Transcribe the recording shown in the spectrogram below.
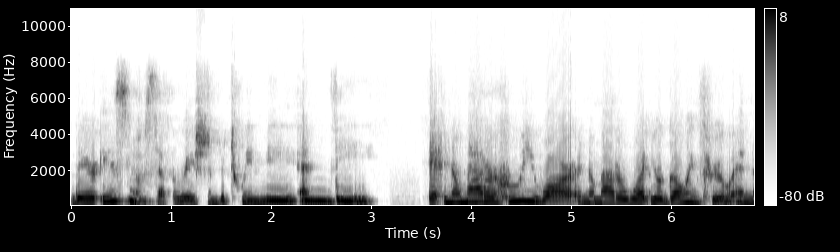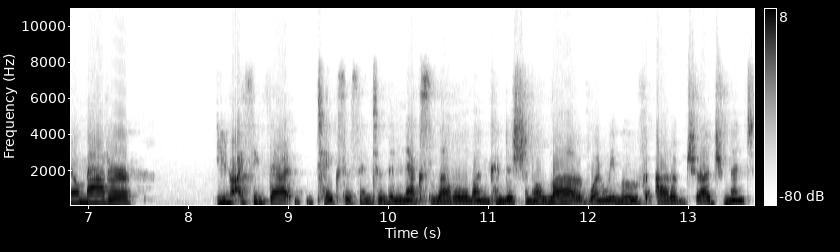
there is no separation between me and thee it, no matter who you are and no matter what you're going through and no matter you know i think that takes us into the next level of unconditional love when we move out of judgment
